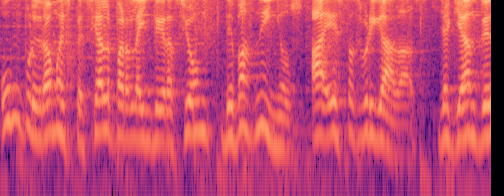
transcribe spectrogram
un programa especial para la integración de más niños a estas brigadas, ya que antes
